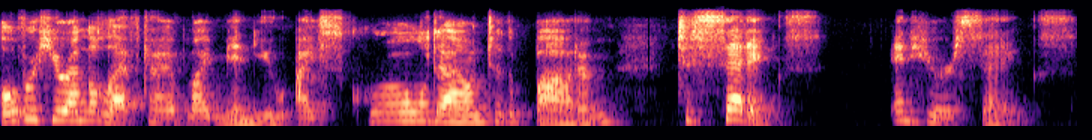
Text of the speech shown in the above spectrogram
Over here on the left, I have my menu. I scroll down to the bottom to settings. and here are settings.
